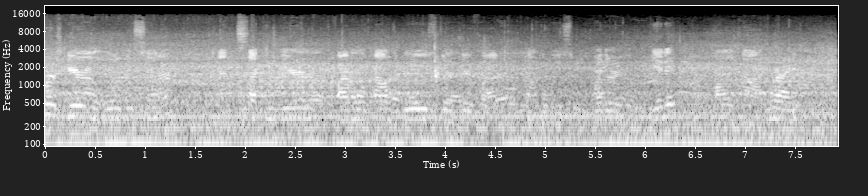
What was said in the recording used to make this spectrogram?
first gear on a little bit center, and then second gear, five more pounds of boost, third gear, five more pounds of boost. Whether it'll get it or not. Right.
